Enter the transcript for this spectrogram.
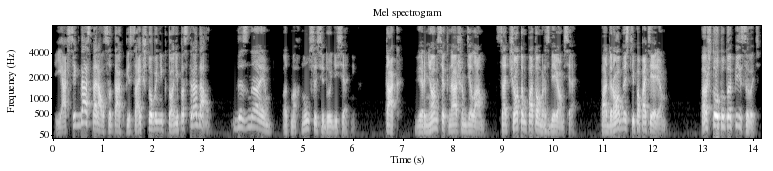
Я всегда старался так писать, чтобы никто не пострадал. Да знаем, отмахнулся седой десятник. Так, вернемся к нашим делам. С отчетом потом разберемся. Подробности по потерям. А что тут описывать?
